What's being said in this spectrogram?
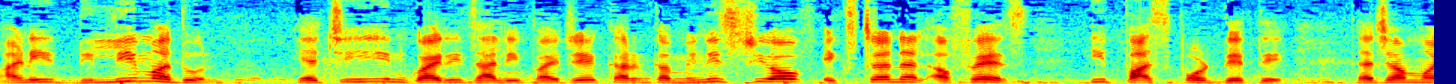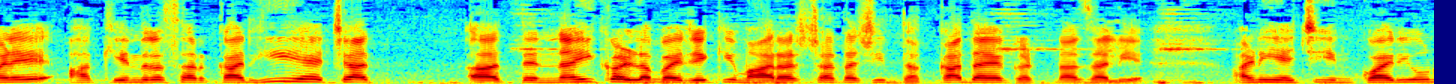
आणि दिल्लीमधून याचीही इन्क्वायरी झाली पाहिजे कारण का मिनिस्ट्री ऑफ एक्सटर्नल अफेअर्स ही पासपोर्ट देते. त्याच्यामुळे हा केंद्र सरकार ही ह्याच्यात त्यांनाही कळलं पाहिजे की महाराष्ट्रात अशी धक्कादायक घटना झाली आहे. आणि याची इन्क्वायरी होऊन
